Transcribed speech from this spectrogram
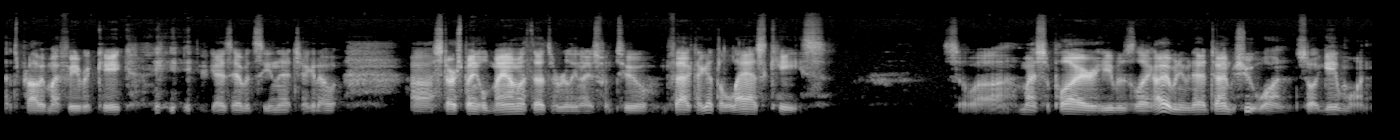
That's probably my favorite cake. if you guys haven't seen that, check it out. Uh, Star Spangled Mammoth, that's a really nice one too. In fact, I got the last case. So uh, my supplier, he was like, I haven't even had time to shoot one, so I gave him one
